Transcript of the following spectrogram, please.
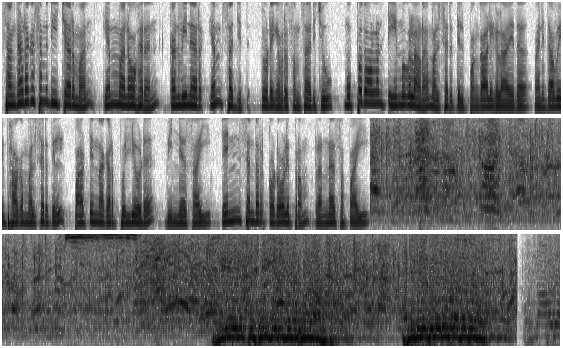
സംഘാടക സമിതി chairman M Manoharan convener M Sajith തുടങ്ങിയവർ സംസാരിച്ചു. മുപ്പതോളം ടീമുകളാണ് മത്സരത്തിൽ പങ്കാളികളായത്. വനിതാ വിഭാഗം മത്സരത്തിൽ പാട്യനഗർ പുല്യോട് വിന്നേഴ്സായി. ലെനിൻ സെന്റർ കൊടോളിപ്രം റണ്ണേഴ്സപ്പായി. കൈയടിച്ച് സ്വീകരിക്കുന്ന പോരാട്ടം ഒരു ഒന്നാമത്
